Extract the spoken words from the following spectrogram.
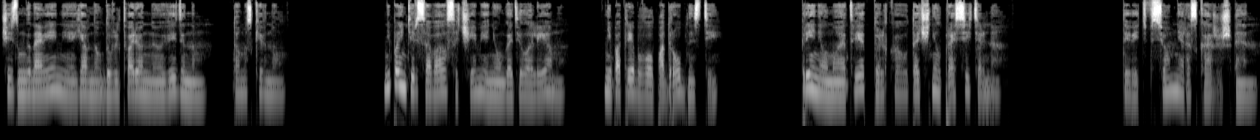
Через мгновение, явно удовлетворенный увиденным, Томас кивнул. Не поинтересовался, чем я не угодила Лему, не потребовал подробностей. Принял мой ответ, только уточнил просительно. «Ты ведь все мне расскажешь, Энн.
